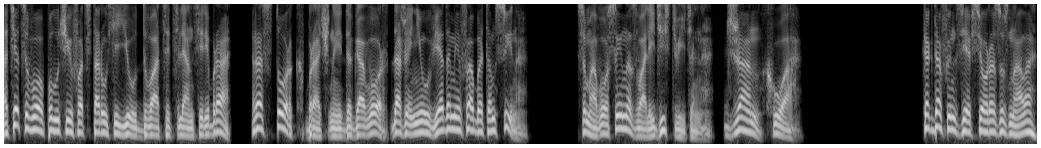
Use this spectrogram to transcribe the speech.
Отец его, получив от старухи Ю 20 лян серебра, расторг брачный договор, даже не уведомив об этом сына. Самого сына звали действительно Джан Хуа. Когда Фэнзе все разузнала,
